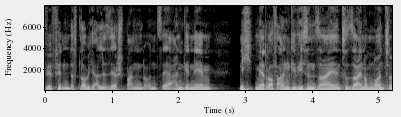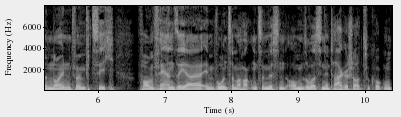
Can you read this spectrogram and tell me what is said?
wir finden das, glaube ich, alle sehr spannend und sehr angenehm, nicht mehr darauf angewiesen sein, zu sein, um 1959 vorm Fernseher im Wohnzimmer hocken zu müssen, um sowas in die Tagesschau zu gucken,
